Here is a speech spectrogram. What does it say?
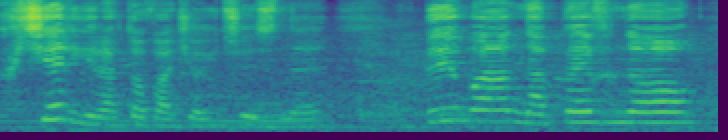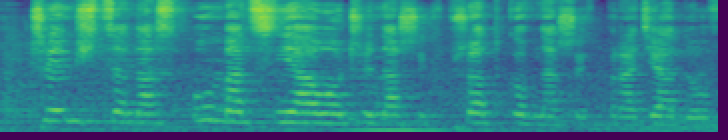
chcieli ratować ojczyznę, była na pewno czymś, co nas umacniało, czy naszych przodków, naszych pradziadów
